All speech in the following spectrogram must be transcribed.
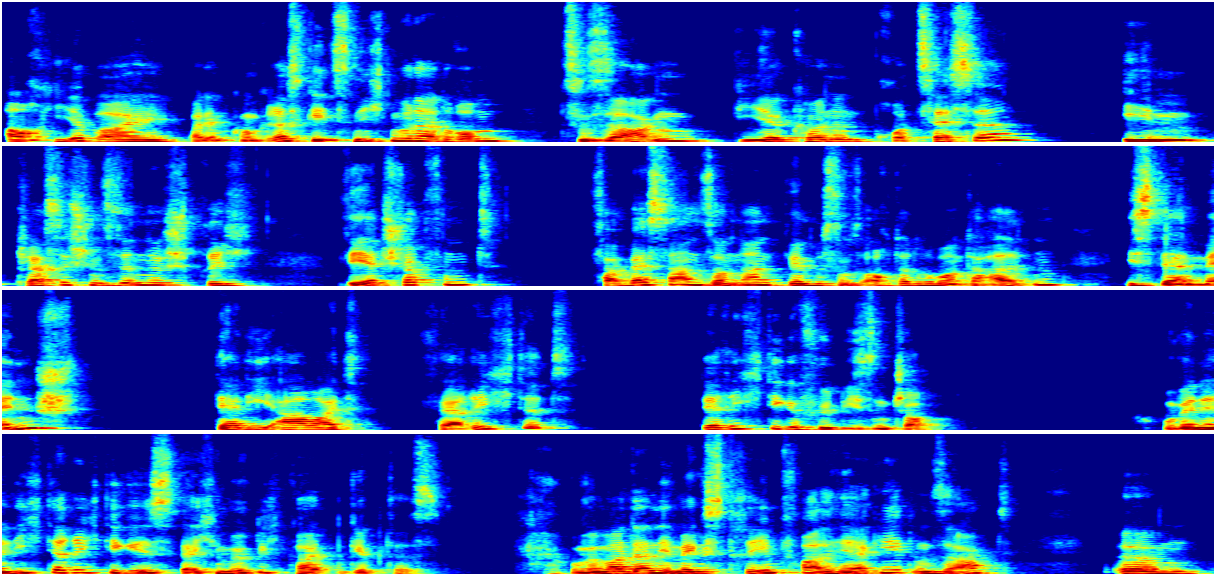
auch hier bei, bei dem Kongress geht es nicht nur darum, zu sagen, wir können Prozesse im klassischen Sinne, sprich wertschöpfend verbessern, sondern wir müssen uns auch darüber unterhalten, ist der Mensch, der die Arbeit verrichtet, der Richtige für diesen Job? Und wenn er nicht der Richtige ist, welche Möglichkeiten gibt es? Und wenn man dann im Extremfall hergeht und sagt, ähm,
